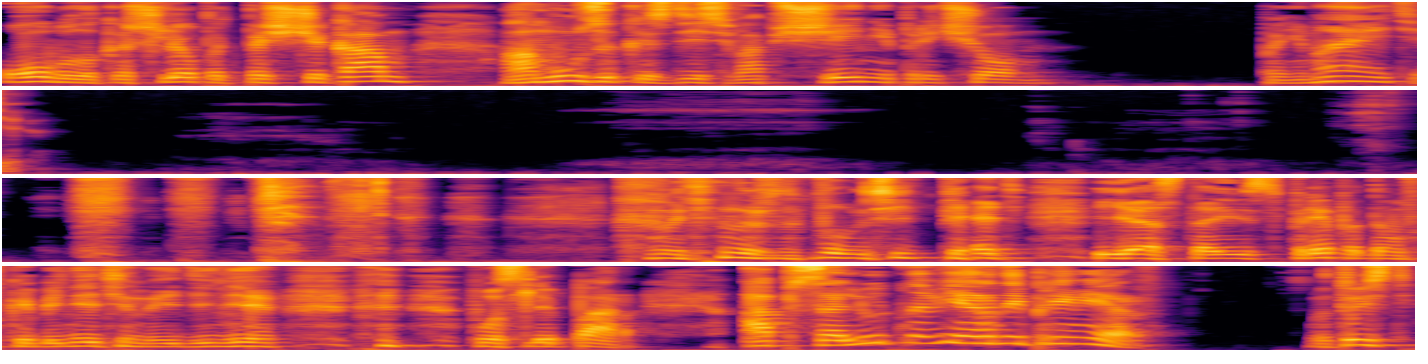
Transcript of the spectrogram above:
Облако шлепать по щекам, а музыка здесь вообще ни при чем. Понимаете? Мне нужно получить 5, и я остаюсь с преподом в кабинете наедине после пар. Абсолютно верный пример. То есть,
